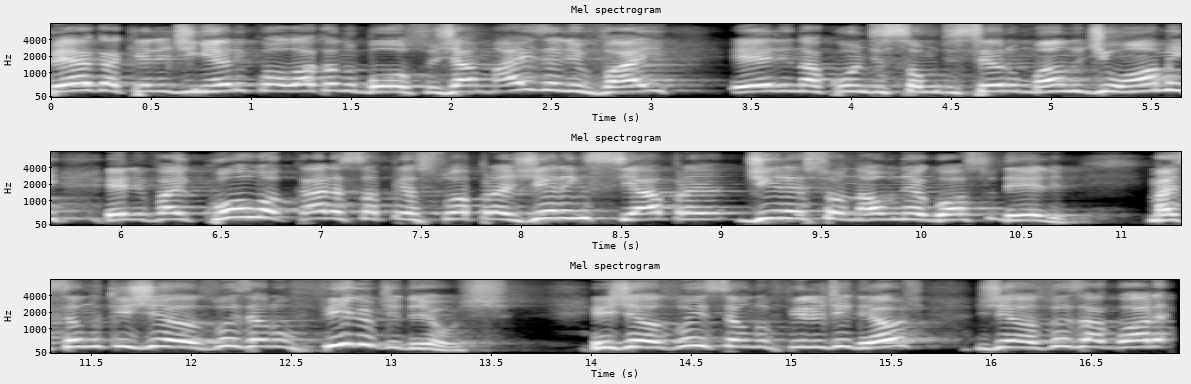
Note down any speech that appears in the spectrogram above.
pega aquele dinheiro e coloca no bolso. Jamais ele vai ele, na condição de ser humano, de homem, ele vai colocar essa pessoa para gerenciar, para direcionar o negócio dele mas sendo que Jesus era o Filho de Deus. E Jesus, sendo filho de Deus, Jesus agora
